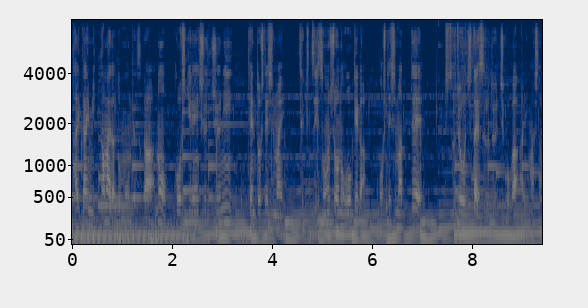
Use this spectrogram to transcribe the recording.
大会3日前だと思うんですがの公式練習中に転倒してしまい脊椎損傷の大怪我をしてしまって出場を辞退するという事故がありました、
